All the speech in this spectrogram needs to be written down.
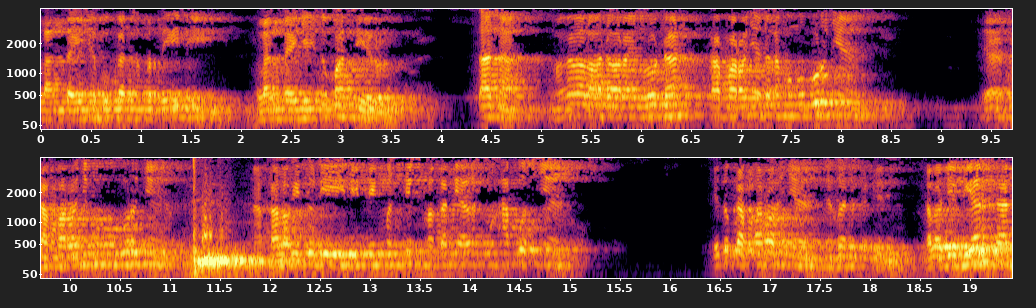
lantainya bukan seperti ini. Lantainya itu pasir tanah maka kalau ada orang yang meludah kafarahnya adalah menguburnya ya kafarahnya menguburnya nah kalau itu di dinding masjid maka dia harus menghapusnya itu kafarahnya, Kalau dia biarkan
